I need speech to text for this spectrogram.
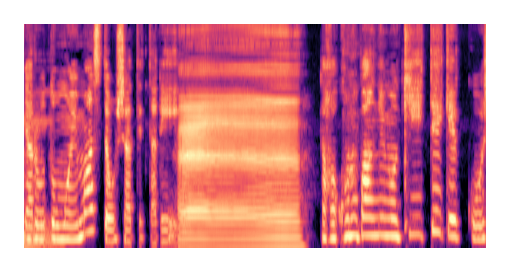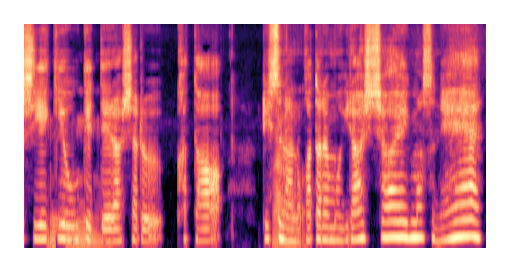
やろうと思いますっておっしゃってたり、へー。だからこの番組を聞いて結構刺激を受けていらっしゃる方、リスナーの方でもいらっしゃいますね。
